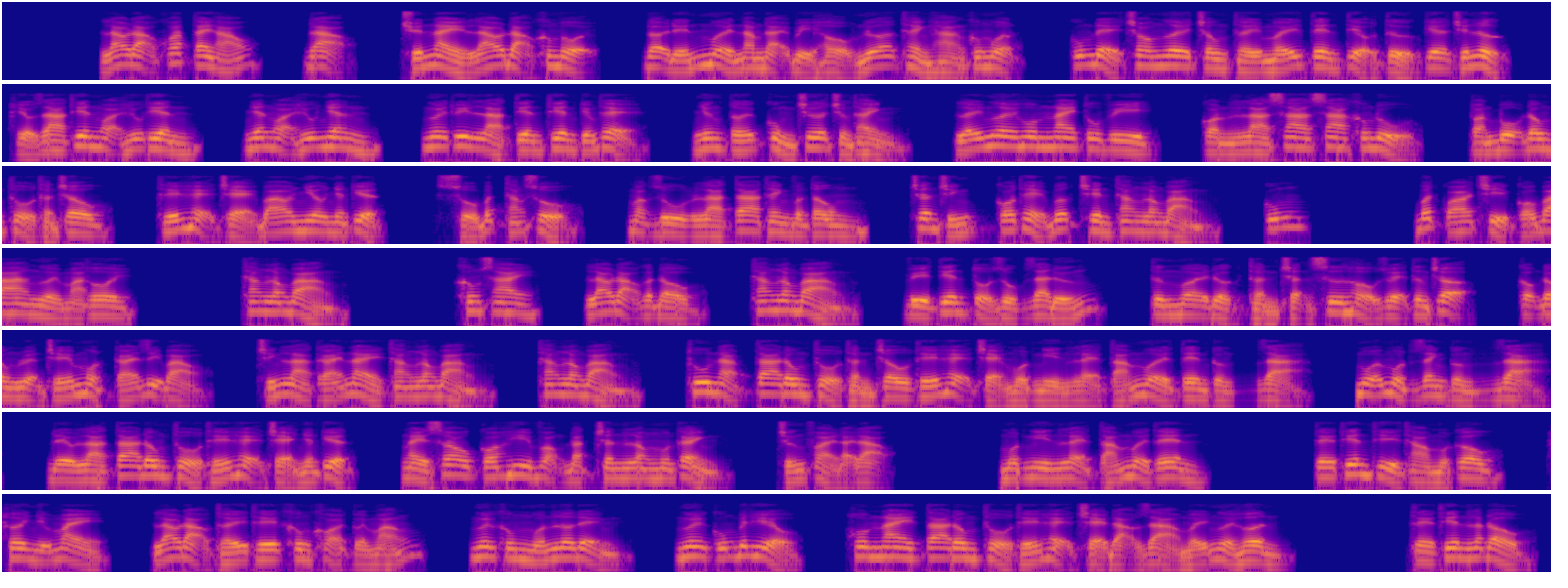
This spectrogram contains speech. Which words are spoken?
Lao đạo khoát tay áo, đạo, chuyến này lao đạo không đội, đợi đến mười năm đại bị hậu nữa thành hàng không muộn, cũng để cho ngươi trông thấy mấy tên tiểu tử kia chiến lược, hiểu ra thiên ngoại hữu thiên, nhân ngoại hữu nhân, ngươi tuy là tiên thiên kiếm thể, nhưng tới cùng chưa trưởng thành, lấy ngươi hôm nay tu vi, còn là xa xa không đủ, toàn bộ đông thổ thần châu, thế hệ trẻ bao nhiêu nhân kiệt, sổ bất thắng sổ, mặc dù là ta thanh vân tông, chân chính có thể bước trên thăng long bảng, cũng bất quá chỉ có ba người mà thôi. Thăng long bảng. Không sai lao đạo gật đầu, thăng long bảng, vì tiên tổ dục ra đứng, từng mời được thần trận sư hậu duệ tương trợ, cộng đồng luyện chế một cái dị bảo, chính là cái này thăng long bảng. Thăng long bảng, thu nạp ta đông thổ thần châu thế hệ trẻ một nghìn lẻ tám mươi tên cường giả, mỗi một danh cường giả đều là ta đông thổ thế hệ trẻ nhân kiệt, ngày sau có hy vọng đặt chân long môn cảnh, chứng phải đại đạo. một nghìn lẻ tám mươi tên. Tề thiên thì thào một câu, hơi nhũ mày lao đạo thấy thế không khỏi cười mắng, ngươi không muốn lơ đễnh, ngươi cũng biết hiểu hôm nay ta đông thổ thế hệ trẻ đạo giả mấy người hơn. Tề thiên lắc đầu.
